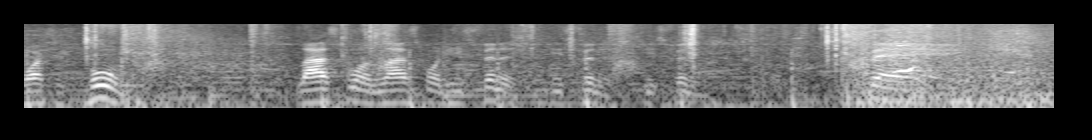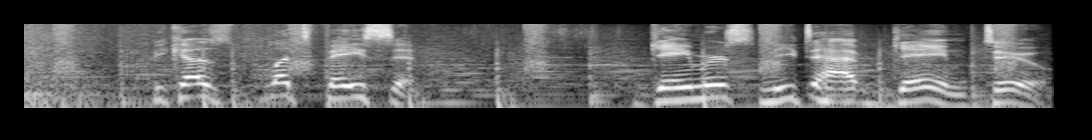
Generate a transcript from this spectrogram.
Watch it. Boom. Last one, last one. He's finished. He's finished. He's finished. Bang. Because let's face it, gamers need to have game too.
